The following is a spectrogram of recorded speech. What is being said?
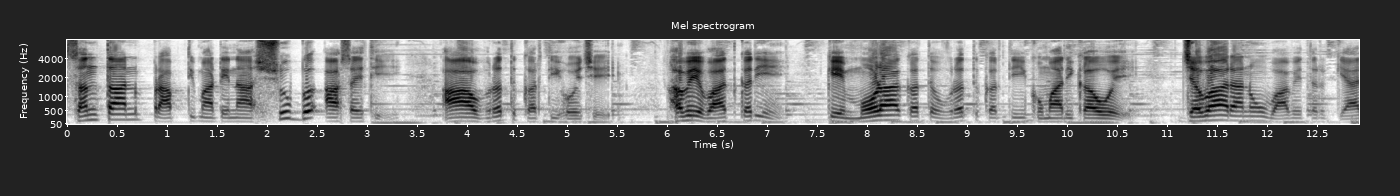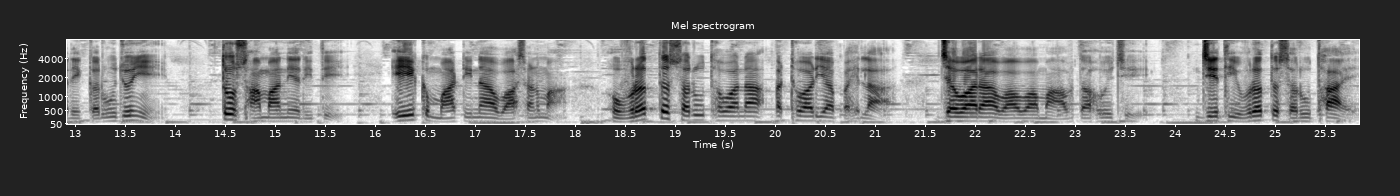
સંતાન પ્રાપ્તિ માટેના શુભ આશયથી આ વ્રત કરતી હોય છે. હવે વાત કરીએ કે મોડાકત વ્રત કરતી કુમારિકાઓએ જવારાનું વાવેતર ક્યારે કરવું જોઈએ? તો સામાન્ય રીતે એક માટીના વાસણમાં વ્રત શરૂ થવાના અઠવાડિયા પહેલાં જવારા વાવવામાં આવતા હોય છે. જેથી વ્રત શરૂ થાય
